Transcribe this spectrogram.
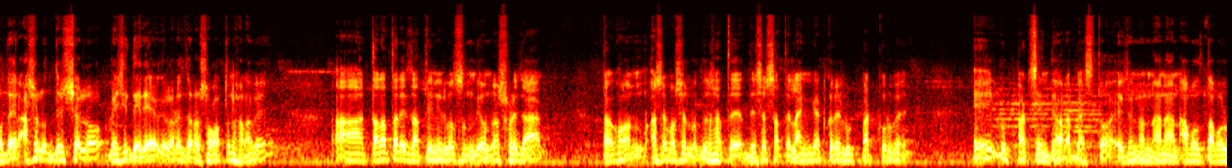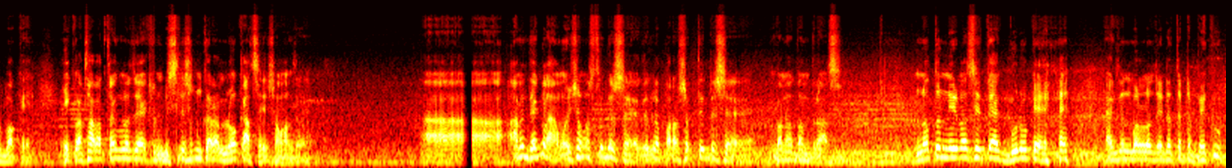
ওদের আসল উদ্দেশ্য হলো বেশি দেরি হয়ে গেলে ওরা যারা সমর্থন হারাবে। আর তাড়াতাড়ি জাতীয় নির্বাচন দিয়ে ওরা সরে যাক। তখন আশেপাশের লোকদের সাথে, দেশের সাথে লাইনঘাট করে লুটপাট করবে। এই লুটপাট চিনতে ওরা ব্যস্ত এই জন্য নানান আবল তাবল বকে। এই কথাবার্তাগুলো যে এখন বিশ্লেষণ করার লোক আছে সমাজে আমি দেখলাম ওই সমস্ত দেশে, যেগুলো পরাশক্তির দেশে গণতন্ত্র আছে, নতুন নির্বাচিত এক বুড়োকে একজন বলল যে, এটা তো একটা বেকুব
